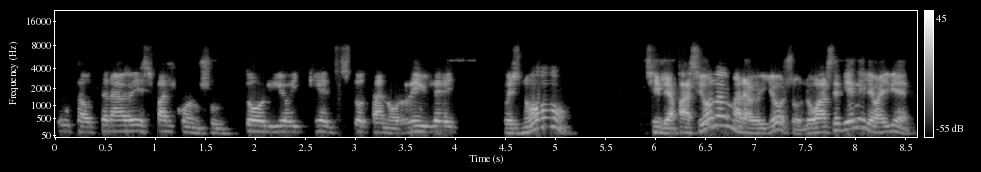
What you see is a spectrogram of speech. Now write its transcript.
puta, otra vez para el consultorio y que esto tan horrible, pues no. Si le apasiona, maravilloso, lo hace bien y le va bien.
